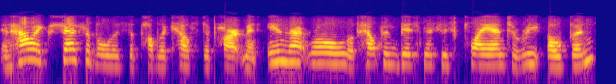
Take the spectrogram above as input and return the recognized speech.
and how accessible is the public health department in that role of helping businesses plan to reopen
